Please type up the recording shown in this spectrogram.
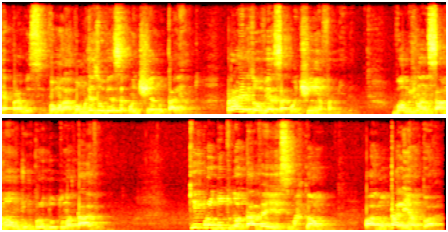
é para você. Vamos lá, vamos resolver essa continha no talento. Para resolver essa continha, família, vamos lançar a mão de um produto notável. Que produto notável é esse, Marcão? Ó, no talento, ó,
